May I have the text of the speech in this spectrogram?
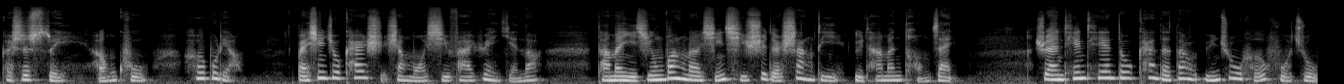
可是水很苦，喝不了。百姓就开始向摩西发怨言了。他们已经忘了行奇事的上帝与他们同在。虽然天天都看得到云柱和火柱，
